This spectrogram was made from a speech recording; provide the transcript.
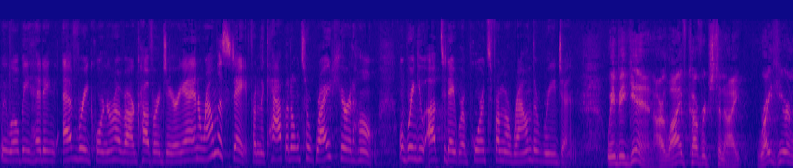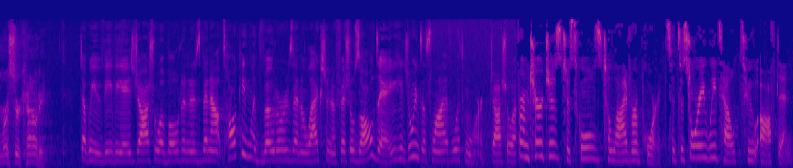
We will be hitting every corner of our coverage area and around the state, from the Capitol to right here at home. We'll bring you up-to-date reports from around the region. We begin our live coverage tonight right here in Mercer County. WVVA's Joshua Bolden has been out talking with voters and election officials all day. He joins us live with more. Joshua. From churches to schools to live reports, it's a story we tell too often.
